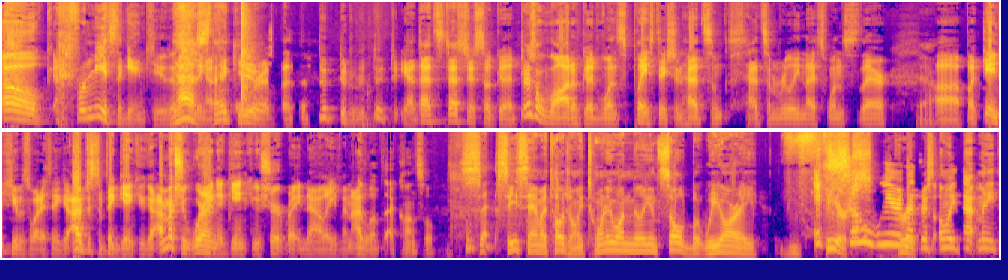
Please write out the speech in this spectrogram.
Oh, for me, it's the GameCube. That's yes, thank you. yeah, that's that's just so good. There's a lot of good ones. PlayStation had some had some really nice ones there. Yeah. Uh, but GameCube is what I think. I'm just a big GameCube guy. I'm actually wearing a GameCube shirt right now. Even I love that console. See, Sam, I told you only 21 million sold, but we are a it's so weird group. that there's only that many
